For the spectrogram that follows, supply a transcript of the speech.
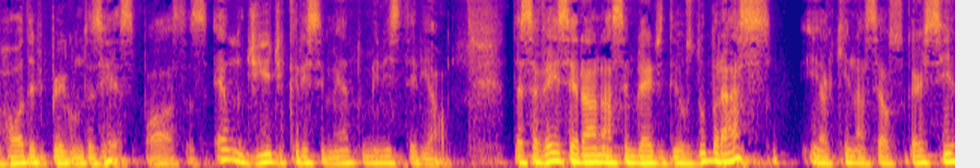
roda de perguntas e respostas. É um dia de crescimento ministerial. Dessa vez será na Assembleia de Deus do Brás e aqui na Celso Garcia.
